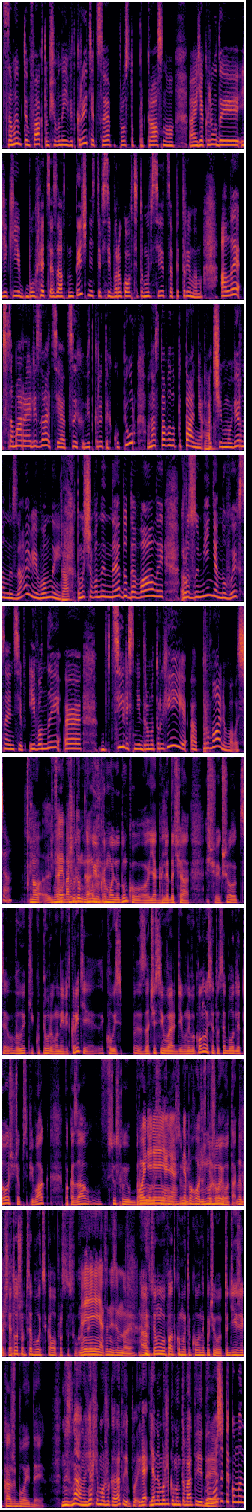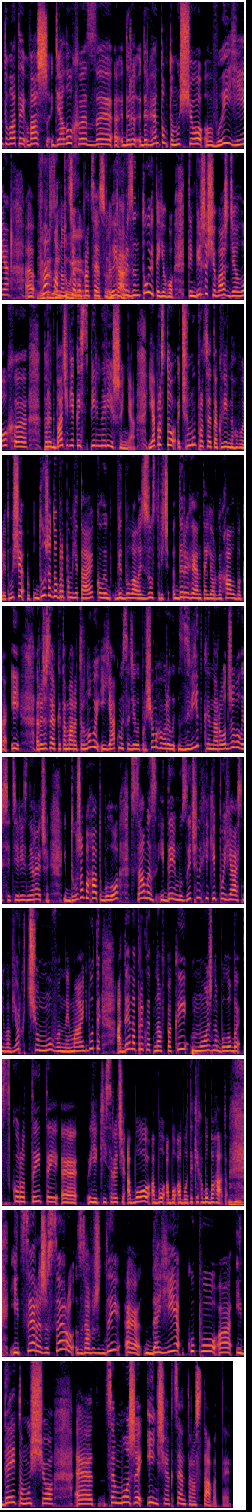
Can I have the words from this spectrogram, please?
Самим тим фактом, що вони відкриті, це просто прекрасно. Е, Як люди, які борються за автентичність, всі бараковці, то ми всі це підтримуємо. Але сама реалізація цих відкритих купюр вона ставила питання: Так. а чи ймовірно не зайві вони? так. тому що вони не додавали розуміння нових сенсів, і вони е, в цілісній драматургії е, провалювалися. Ну, це на, ваша думка. На мою крамольну думку, як глядача, що якщо це великі купюри, вони відкриті, колись за часів Верді вони виконувалися, то це було для того, щоб співак показав всю свою бравуру, Ой, ні, ні, ні, ні, не погоджусь. Можливо, так. Вибачте. Для того, щоб це було цікаво просто слухати. Ні, ні, ні, це не зі мною. А в цьому випадку ми такого не почули. Тоді ж яка ж була ідея? Не знаю, ну як я можу казати, я, я не можу коментувати ідею. Ви можете коментувати ваш діалог з е, диригентом, тому що ви є е, Ви флагманом цього процесу. так. Ви Так. презентуєте його. Тим більше, що ваш діалог е, передбачив якесь спільне рішення. Я просто чому про це так вільно говорю? Тому що дуже добре пам'ятаю, коли відбувалась зустріч диригента Йорга Халубика і режисерки Тамари Тернової, і як ми сиділи, про що ми говорили, звідки народжувалися ті різні речі. І дуже багато було саме з ідей музичних, які пояснював Йорг, чому вони мають бути. А де, наприклад, навпаки, можна було би скоротити. Е, Якісь речі або або або або таких або багато, і це режисеру завжди е, дає купу е, ідей, тому що е, це може інші акценти розставити.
